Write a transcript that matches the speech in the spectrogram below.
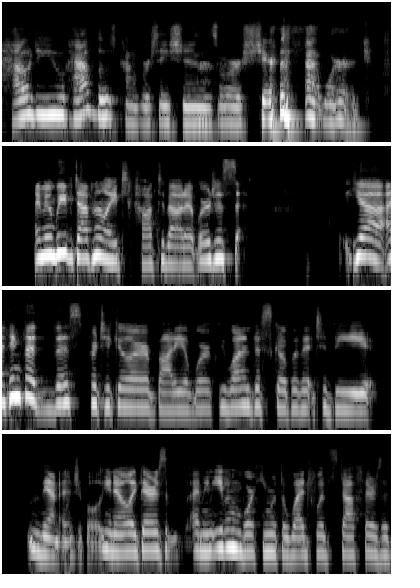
how do you have those conversations or share that work? I mean, we've definitely talked about it. We're just, yeah, I think that this particular body of work, we wanted the scope of it to be manageable you know like there's i mean even working with the wedgwood stuff there's a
